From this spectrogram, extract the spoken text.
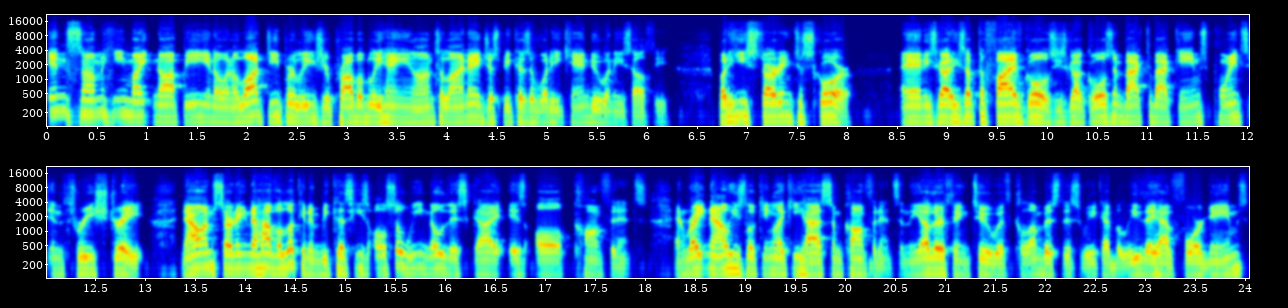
In some, he might not be. You know, in a lot deeper leagues, you're probably hanging on to Laine just because of what he can do when he's healthy. But he's starting to score and he's got he's up to five goals. He's got goals in back-to-back games, points in three straight. Now I'm starting to have a look at him because he's also we know this guy is all confidence. And right now he's looking like he has some confidence. And the other thing too with Columbus this week, I believe they have four games.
